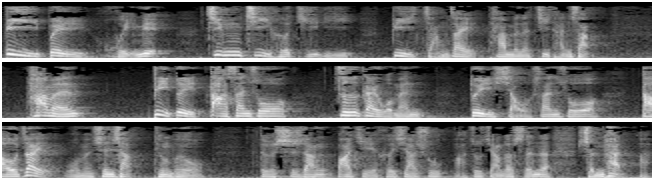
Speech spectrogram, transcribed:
必被毁灭。经济和吉离必长在他们的祭坛上，他们必对大山说：“遮盖我们。”对小山说：“倒在我们身上。”听众朋友，这个十章八节和下书啊，就是讲到神的审判啊。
